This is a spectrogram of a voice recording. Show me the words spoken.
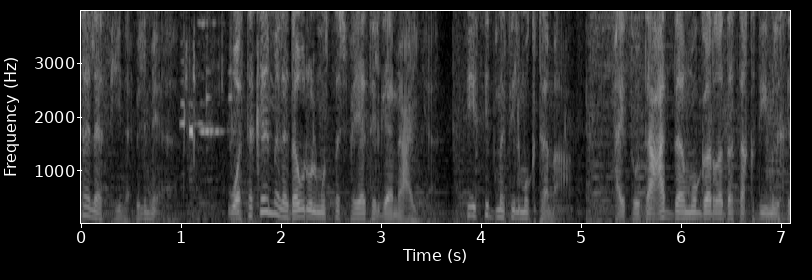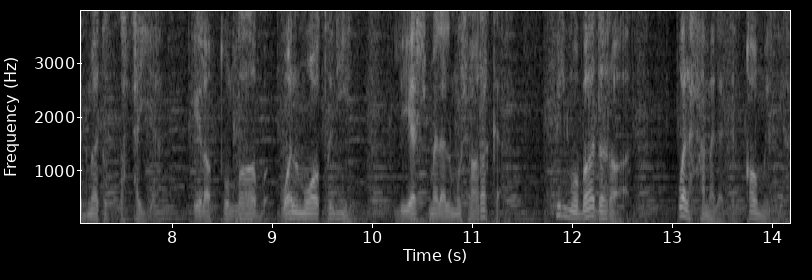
30% وتكامل دور المستشفيات الجامعية في خدمة المجتمع حيث تعدى مجرد تقديم الخدمات الصحية إلى الطلاب والمواطنين ليشمل المشاركة. في المبادرات والحملات القومية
